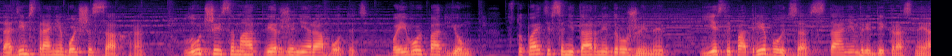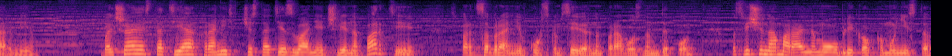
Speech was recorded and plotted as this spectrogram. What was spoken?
Дадим стране больше сахара. Лучшее самоотвержение работать. Боевой подъем. Вступайте в санитарные дружины. Если потребуется, встанем в ряды Красной Армии. Большая статья «Хранить в чистоте звания члена партии» в партсобрании в Курском северном паровозном депо – посвящена моральному облику коммунистов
